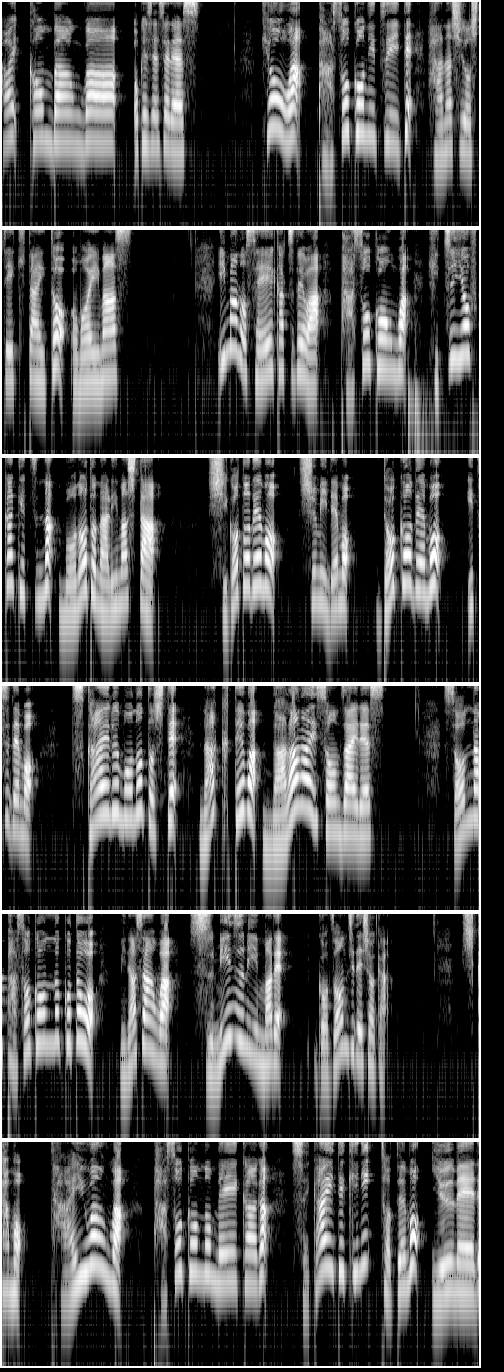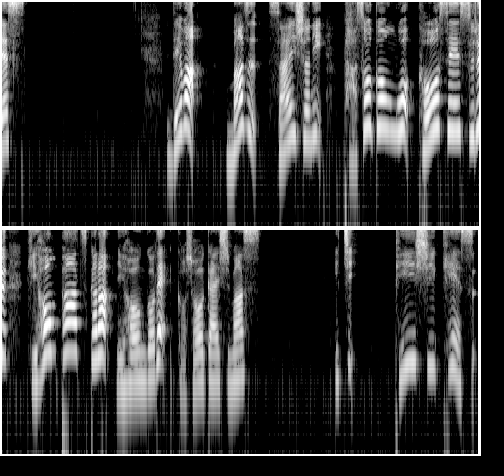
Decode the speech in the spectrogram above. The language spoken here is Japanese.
はい、こんばんは。OK 先生です。今日はパソコンについて話をしていきたいと思います。今の生活ではパソコンは必要不可欠なものとなりました。仕事でも趣味でもどこでもいつでも使えるものとしてなくてはならない存在です。そんなパソコンのことを皆さんは隅々までご存知でしょうか？しかも台湾はパソコンのメーカーが世界的にとても有名です。では、まず最初にパソコンを構成する基本パーツから日本語でご紹介します。1、PC ケース。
